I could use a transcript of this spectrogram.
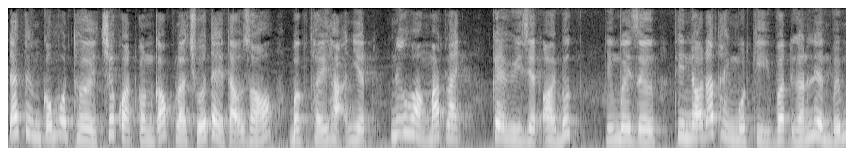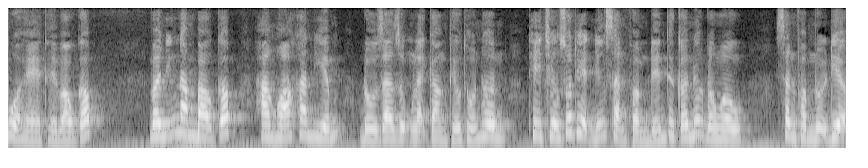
Đã từng có một thời chiếc quạt con góc là chúa tể tạo gió, bậc thầy hạ nhiệt, nữ hoàng mát lạnh, kẻ hủy diệt oi bức, nhưng bây giờ thì nó đã thành một kỷ vật gắn liền với mùa hè thời bao cấp. Và những năm bao cấp, hàng hóa khan hiếm, đồ gia dụng lại càng thiếu thốn hơn, thị trường xuất hiện những sản phẩm đến từ các nước Đông Âu. Sản phẩm nội địa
